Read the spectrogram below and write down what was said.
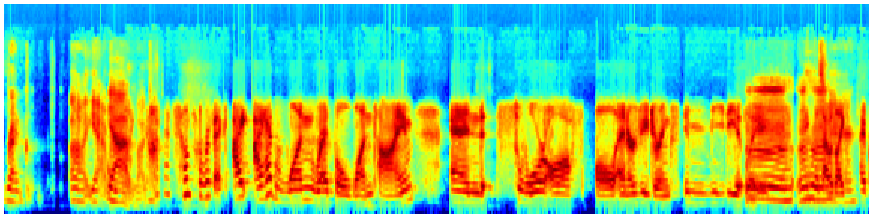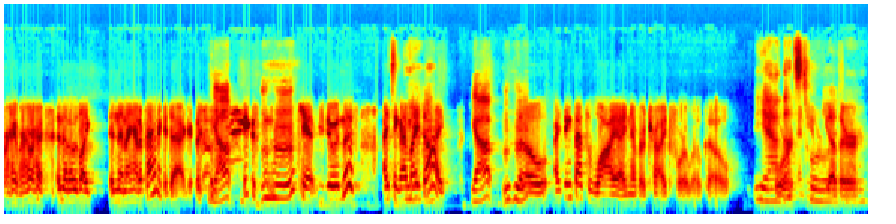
red. Uh, yeah, Red Yeah. Bull. God, that sounds horrific. I, I had one Red Bull one time and swore off all energy drinks immediately. Mm, Because I was like mhm. hyper, hyper, hyper, and then I was like, and then I had a panic attack. Yep. Mhm. Can't be doing this. I think I might Yeah. die. Yep. mhm. So I think that's why I never tried Four Loco. Yeah, or that's any of the totally other- fair.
